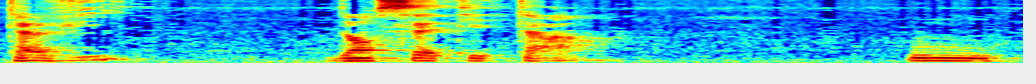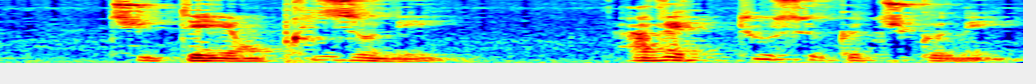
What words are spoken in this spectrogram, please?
ta vie dans cet état où tu t'es emprisonné avec tout ce que tu connais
